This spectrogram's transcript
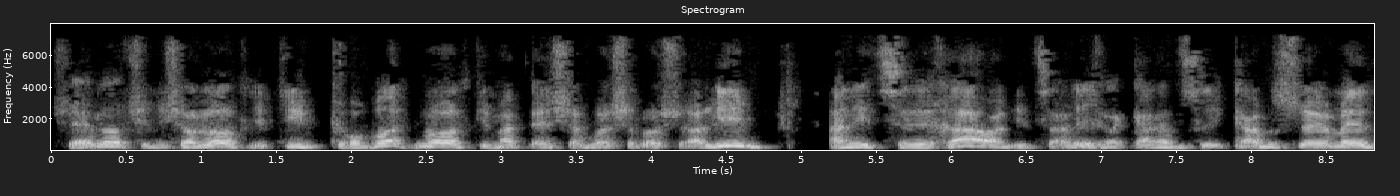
שאלות שנשאלות לעתים קרובות מאוד, כמעט אין שבוע שלא שואלים, אני צריכה או אני צריך לקחת זריקה מסוימת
